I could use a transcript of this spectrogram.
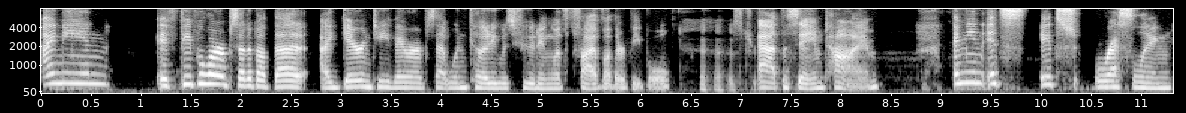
I mean, if people are upset about that, I guarantee they were upset when Cody was feuding with five other people That's true. at the same time. I mean, it's it's wrestling.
